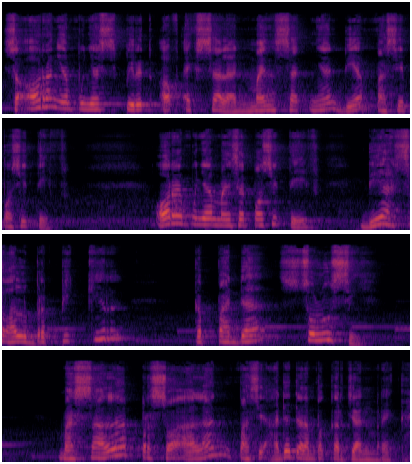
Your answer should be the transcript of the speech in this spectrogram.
Seorang yang punya spirit of excellence, mindsetnya dia pasti positif. Orang punya mindset positif, dia selalu berpikir kepada solusi masalah persoalan pasti ada dalam pekerjaan mereka.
